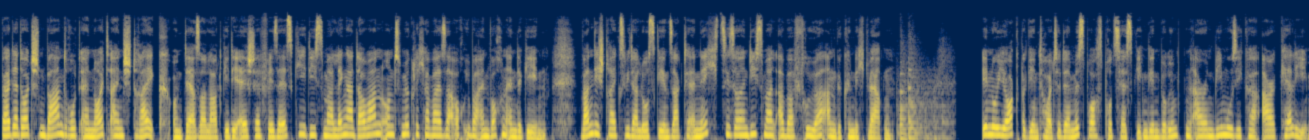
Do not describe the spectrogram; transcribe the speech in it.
Bei der Deutschen Bahn droht erneut ein Streik und der soll laut GDL-Chef Weselski diesmal länger dauern und möglicherweise auch über ein Wochenende gehen. Wann die Streiks wieder losgehen, sagte er nicht, sie sollen diesmal aber früher angekündigt werden. In New York beginnt heute der Missbrauchsprozess gegen den berühmten R&B-Musiker R. Kelly.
